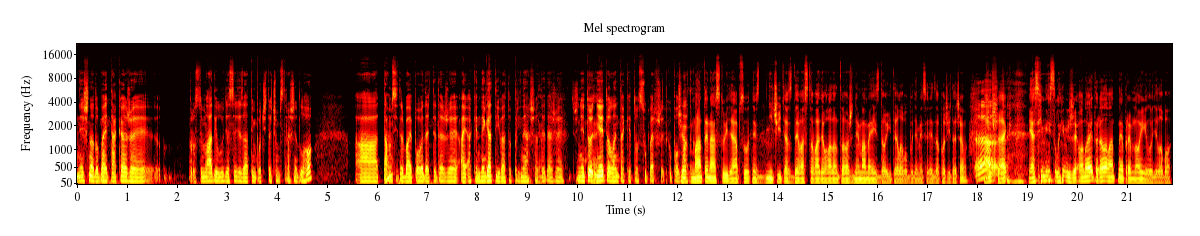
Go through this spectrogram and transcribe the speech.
dnešná doba je taká, že proste mladí ľudia sedia za tým počítačom strašne dlho a tam si treba aj povedať teda, že aj aké negatíva to prináša, ja. teda, že, že nie, to, nie je to len takéto super všetko Čiže máte nás tu ide absolútne zničiť a zdevastovať ohľadom toho, že nemáme ísť do IT, lebo budeme sedieť za počítačom. Uh. Avšak ja si myslím, že ono je to relevantné pre mnohých ľudí, lebo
